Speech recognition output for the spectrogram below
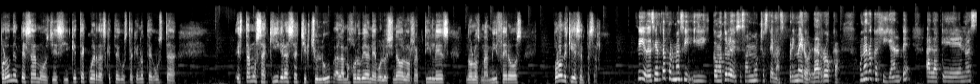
por dónde empezamos, Jesse? ¿Qué te acuerdas? ¿Qué te gusta? ¿Qué no te gusta? Estamos aquí gracias a Chicxulub. A lo mejor hubieran evolucionado los reptiles, no los mamíferos. ¿Por dónde quieres empezar? Sí, de cierta forma sí, y como tú lo dices, son muchos temas. Primero, la roca, una roca gigante a la que no es,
